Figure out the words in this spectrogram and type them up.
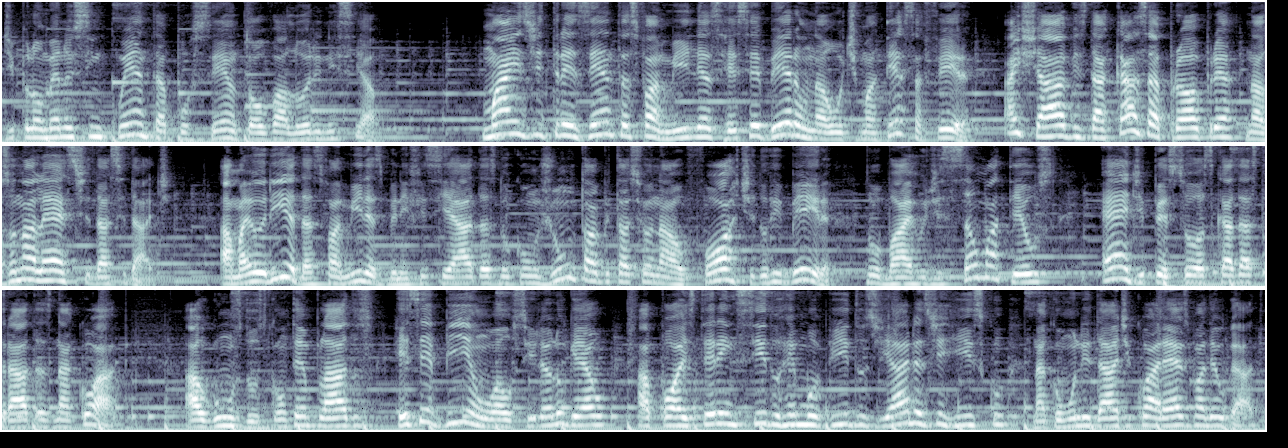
de pelo menos 50% ao valor inicial. Mais de 300 famílias receberam na última terça-feira as chaves da casa própria na zona leste da cidade. A maioria das famílias beneficiadas do conjunto habitacional Forte do Ribeira, no bairro de São Mateus, é de pessoas cadastradas na Coab. Alguns dos contemplados recebiam o auxílio aluguel após terem sido removidos de áreas de risco na comunidade Quaresma Delgado.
